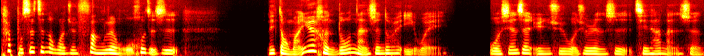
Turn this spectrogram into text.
他不是真的完全放任我，或者是。你懂吗？因为很多男生都会以为，我先生允许我去认识其他男生，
